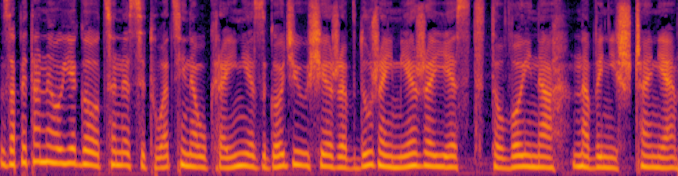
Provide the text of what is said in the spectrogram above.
Zapytany o jego ocenę sytuacji na Ukrainie, zgodził się, że w dużej mierze jest to wojna na wyniszczenie.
